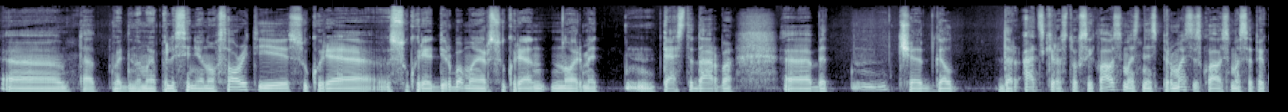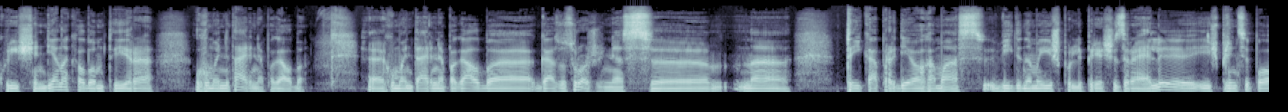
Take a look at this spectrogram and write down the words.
tą vadinamąją Palestinian Authority, su kuria, su kuria dirbama ir su kuria norime tęsti darbą, bet čia gal dar atskiras toksai klausimas, nes pirmasis klausimas, apie kurį šiandieną kalbam, tai yra humanitarinė pagalba. Humanitarinė pagalba gazos ruožui, nes, na, tai, ką pradėjo Hamas vykdydama išpolį prieš Izraelį, iš principo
